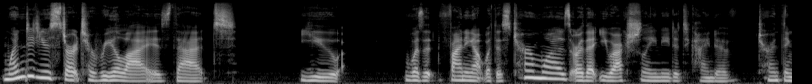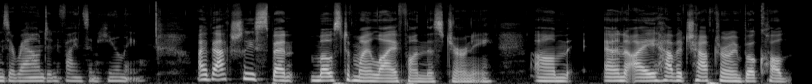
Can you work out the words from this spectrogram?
When did you start to realize that you was it finding out what this term was or that you actually needed to kind of turn things around and find some healing? I've actually spent most of my life on this journey. Um, and I have a chapter in my book called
